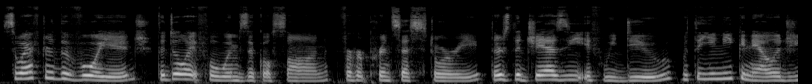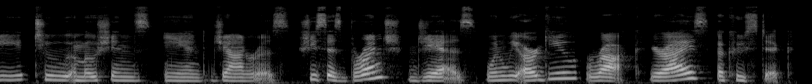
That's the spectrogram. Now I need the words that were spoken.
So after the voyage, the delightful whimsical song for her princess story, there's the jazzy If We Do with the unique analogy to emotions and genres. She says brunch, jazz. When we argue, rock. Your eyes, acoustic.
